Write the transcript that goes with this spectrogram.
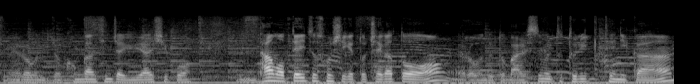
좀 여러분들 좀 건강 진짜 유의하시고 음, 다음 업데이트 소식에 또 제가 또 여러분들 또 말씀을 또 드릴 테니까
